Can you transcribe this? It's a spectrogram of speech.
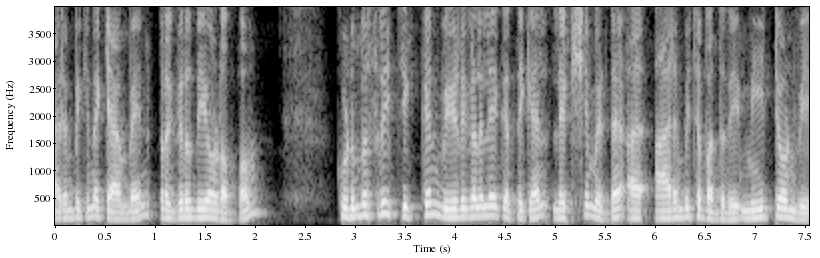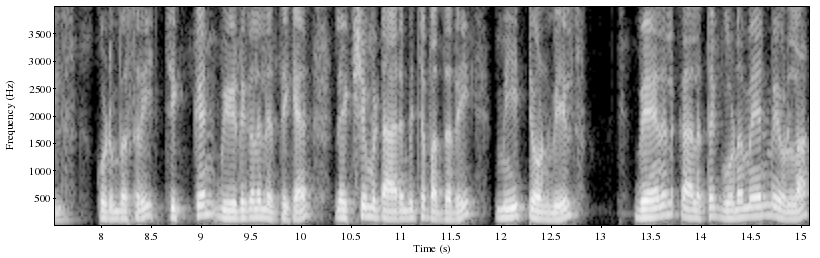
ആരംഭിക്കുന്ന ക്യാമ്പയിൻ പ്രകൃതിയോടൊപ്പം കുടുംബശ്രീ ചിക്കൻ വീടുകളിലേക്ക് എത്തിക്കാൻ ലക്ഷ്യമിട്ട് ആരംഭിച്ച പദ്ധതി meat on wheels. Kudumbashree chicken വീടുകളിൽ എത്തിക്കാൻ ലക്ഷ്യമിട്ട് ആരംഭിച്ച പദ്ധതി മീറ്റ് ഓൺ വീൽസ്. വേനൽക്കാലത്ത് ഗുണമേന്മയുള്ള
